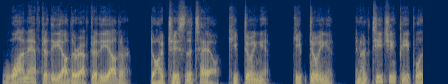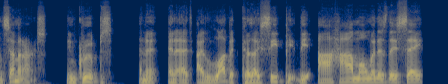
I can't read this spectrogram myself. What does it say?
One after the other after the other. Dog chasing the tail. Keep doing it. Keep doing it. And I'm teaching people in seminars, in groups. And, it, and it, I love it because I see the aha moment, as they say,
